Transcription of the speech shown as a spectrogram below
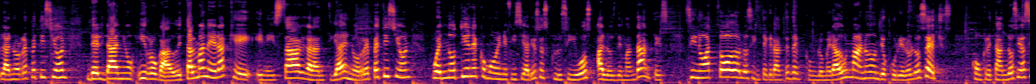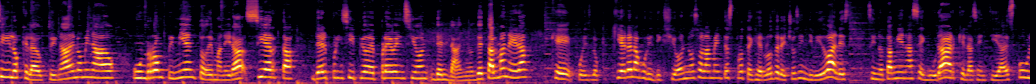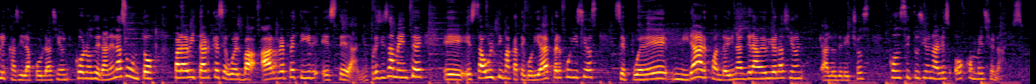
la no repetición del daño irrogado, de tal manera que en esta garantía de no repetición, pues no tiene como beneficiarios exclusivos a los demandantes, sino a todos los integrantes del conglomerado humano donde ocurrieron los hechos concretándose así lo que la doctrina ha denominado un rompimiento de manera cierta del principio de prevención del daño, de tal manera que pues lo que quiere la jurisdicción no solamente es proteger los derechos individuales, sino también asegurar que las entidades públicas y la población conocerán el asunto para evitar que se vuelva a repetir este daño. Precisamente eh, esta última categoría de perjuicios se puede mirar cuando hay una grave violación a los derechos constitucionales o convencionales.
